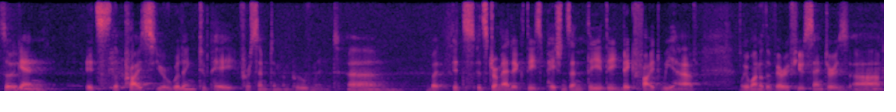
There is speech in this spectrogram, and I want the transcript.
So again, it's the price you're willing to pay for symptom improvement. Um, but it's, it's dramatic, these patients. And the, the big fight we have, we're one of the very few centers uh,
